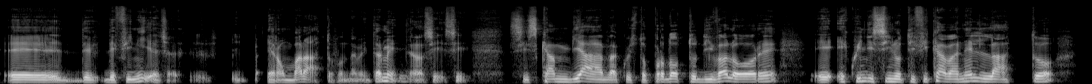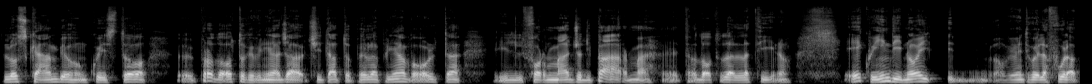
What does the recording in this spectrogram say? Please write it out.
eh, de- definì, cioè, era un baratto fondamentalmente, no? si, si, si, scambiava questo prodotto di valore e, e quindi si notificava nell'atto lo scambio con questo eh, prodotto che veniva già citato per la prima volta, il formaggio di Parma, eh, tradotto dal latino. E quindi noi, ovviamente quella fu la,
